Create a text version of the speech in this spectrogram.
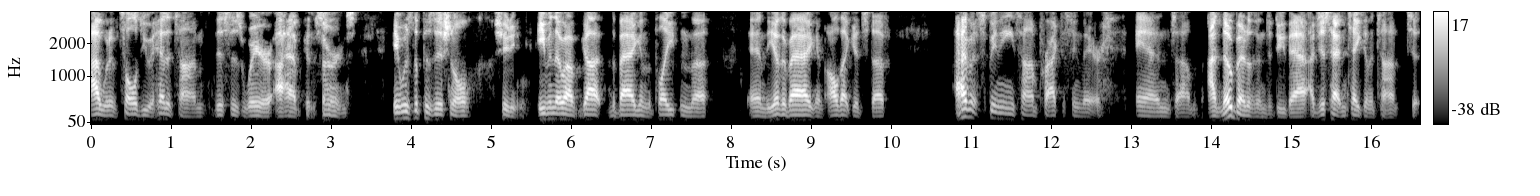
I would have told you ahead of time. This is where I have concerns. It was the positional shooting. Even though I've got the bag and the plate and the and the other bag and all that good stuff, I haven't spent any time practicing there and um, I know better than to do that. I just hadn't taken the time to,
